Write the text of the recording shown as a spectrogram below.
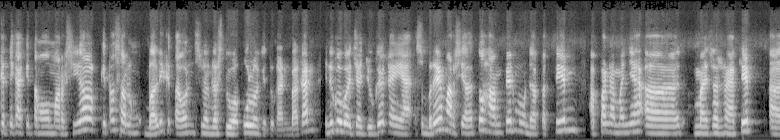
ketika kita ngomong Martial kita selalu balik ke tahun 1920 gitu kan. Bahkan ini gue baca juga kayak sebenarnya Martial itu hampir mau dapetin apa namanya uh, Manchester United uh,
